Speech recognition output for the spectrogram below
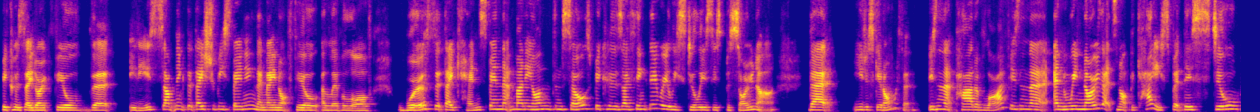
because they don't feel that it is something that they should be spending, they may not feel a level of worth that they can spend that money on themselves because I think there really still is this persona that you just get on with it. Isn't that part of life? Isn't that and we know that's not the case, but there's still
